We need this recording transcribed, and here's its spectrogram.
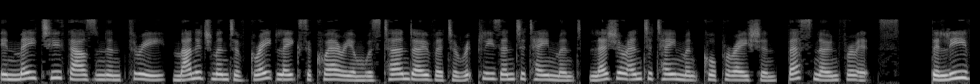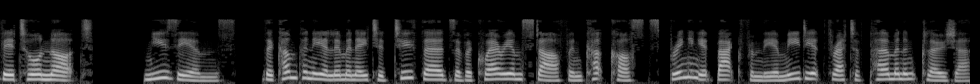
In May 2003, management of Great Lakes Aquarium was turned over to Ripley's Entertainment, Leisure Entertainment Corporation, best known for its Believe It or Not museums. The company eliminated two-thirds of aquarium staff and cut costs, bringing it back from the immediate threat of permanent closure.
